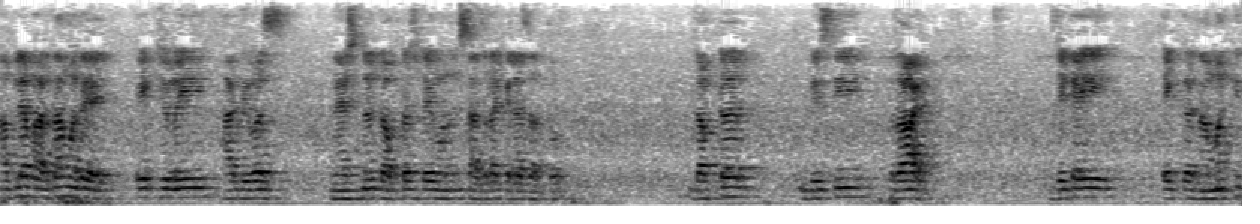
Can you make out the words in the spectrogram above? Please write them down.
आपल्या भारतामध्ये एक जुलै हा दिवस नॅशनल डॉक्टर्स डे म्हणून साजरा केला जातो. डॉक्टर बी सी राय जे काही एक नामांकित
